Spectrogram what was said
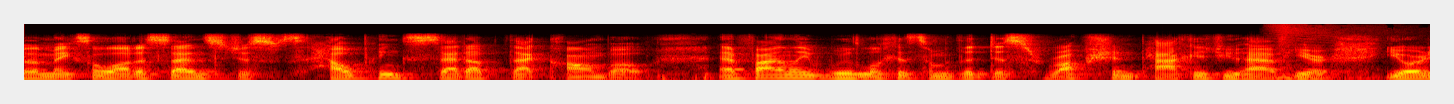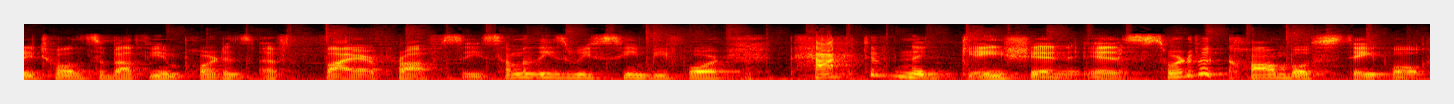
that makes a lot of sense. Just helping set up that combo. And finally, we look at some of the disruption package you have here. You already told us about the importance of Fire Prophecy. Some of these we've seen before. Pact of Negation is sort of a combo staple.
